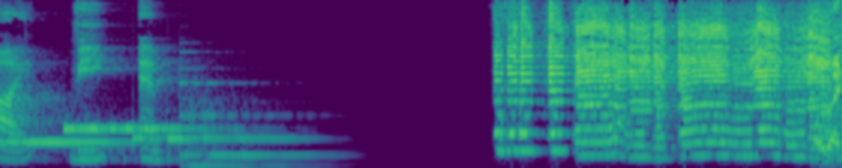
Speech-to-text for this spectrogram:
I V M. All right,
